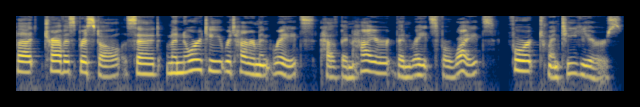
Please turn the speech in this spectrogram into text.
But Travis Bristol said minority retirement rates have been higher than rates for whites for 20 years.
